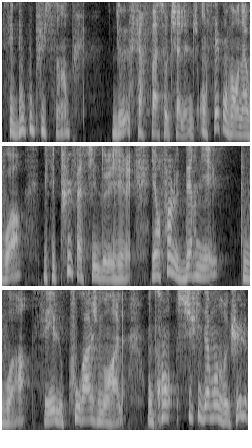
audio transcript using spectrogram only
c'est beaucoup plus simple de faire face au challenge. On sait qu'on va en avoir, mais c'est plus facile de les gérer. Et enfin, le dernier pouvoir, c'est le courage moral. On prend suffisamment de recul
